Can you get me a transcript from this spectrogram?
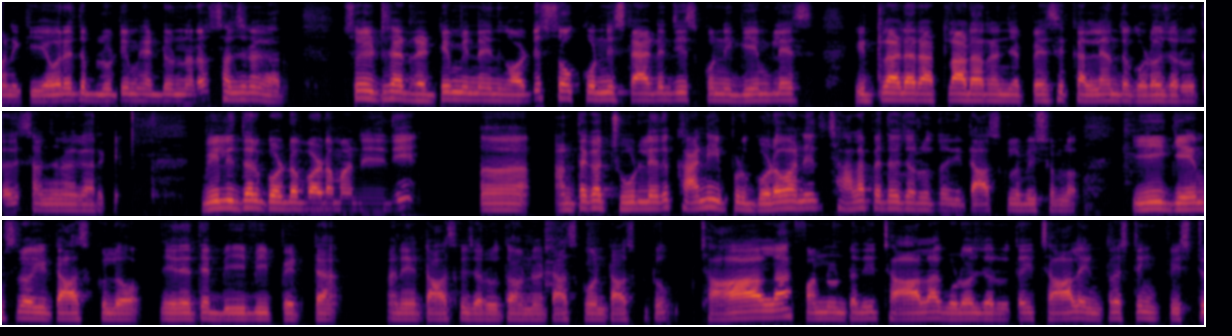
మనకి ఎవరైతే బ్లూ టీమ్ హెడ్ ఉన్నారో సంజన గారు. సో ఇటు సైడ్ రెడ్ టీమ్ విన్ అయింది కాబట్టి సో కొన్ని స్ట్రాటజీస్ కొన్ని గేమ్ ప్లేస్ ఇట్లా ఆడారు అట్లా ఆడారు అని చెప్పేసి కళ్యాణ్తో గొడవ జరుగుతుంది సంజన గారికి. వీళ్ళిద్దరు గొడవడం అనేది అంతగా చూడలేదు. కానీ ఇప్పుడు గొడవ అనేది చాలా పెద్దగా జరుగుతుంది ఈ టాస్క్ల విషయంలో. ఈ గేమ్స్లో ఈ టాస్క్లో ఏదైతే బీబీ పెట్ట అనే టాస్క్ జరుగుతూ ఉన్నాయి. Task one task two. చాలా ఫన్ ఉంటుంది. చాలా గొడవలు జరుగుతాయి. చాలా ఇంట్రెస్టింగ్ ట్విస్ట్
